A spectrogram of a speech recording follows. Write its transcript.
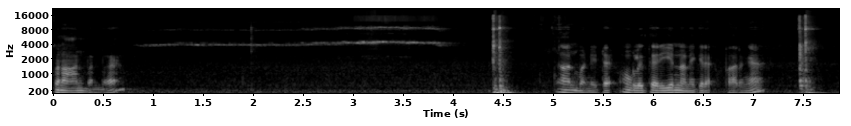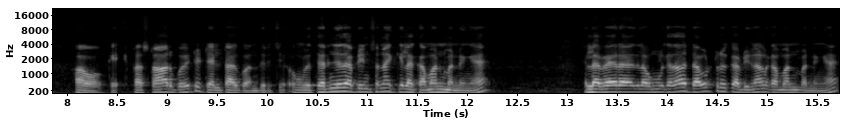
இப்போ நான் ஆன் பண்ணுறேன். ஆன் பண்ணிட்டேன். உங்களுக்கு தெரியும்னு நினைக்கிறேன். பாருங்கள் ஆ ஓகே. இப்போ ஸ்டார் போயிட்டு டெல்டாவுக்கு வந்துருச்சு. உங்களுக்கு தெரிஞ்சது அப்படின்னு சொன்னால் கீழே கமெண்ட் பண்ணுங்கள் இல்லை வேறு இதில் உங்களுக்கு ஏதாவது டவுட் இருக்குது அப்படின்னாலும் கமெண்ட் பண்ணுங்கள்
